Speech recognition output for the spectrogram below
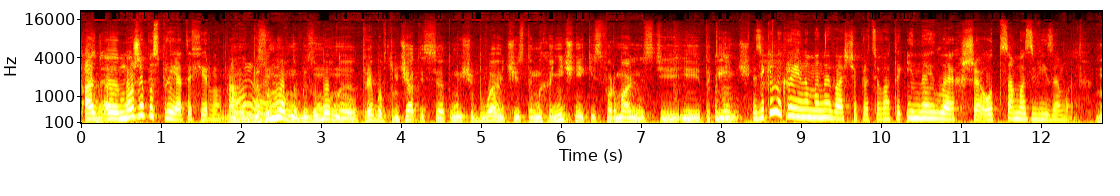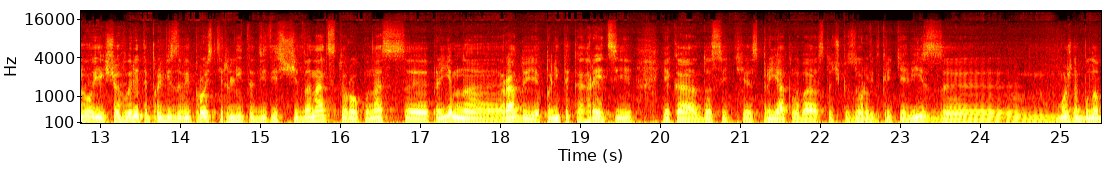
А е, може посприяти фірма, правильно? Безумовно, безумовно, треба втручатися, тому що бувають чисто механічні якісь формальності і таке угу. інше. З якими країнами найважче працювати і найлегше, от саме з візами? Ну, якщо говорити про візовий простір літа 2012 року, нас е, приємно радує політика Греції, яка досить сприятлива з точки зору відкриття віз. Е, Можна було б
